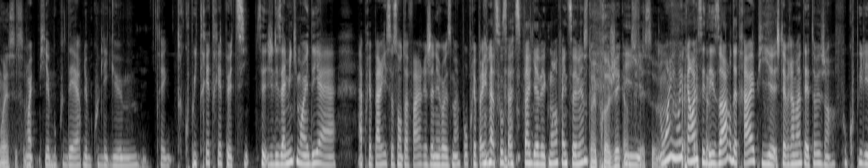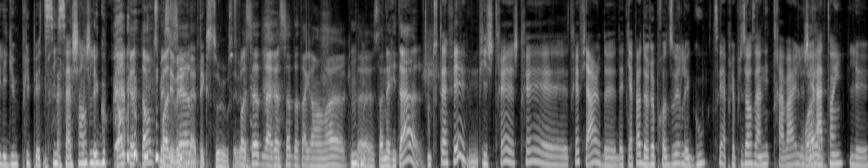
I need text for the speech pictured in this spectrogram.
Ouais, c'est ça. Ouais, puis il y a Mm. beaucoup d'herbes, il y a beaucoup de légumes, Mm. très, très coupés très très petits. J'ai des amis qui m'ont aidé à, à préparer, ils se sont offerts généreusement pour préparer la sauce à spag avec moi en fin de semaine. C'est un projet quand Et- tu fais ça. Ouais, ouais, quand même, c'est des heures de travail. Puis euh, j'étais vraiment têteuse, genre, faut couper les légumes plus petits, ça change le goût. Donc, euh, donc tu, Mais c'est vrai, la possèdes, texture, c'est tu vrai. possèdes la recette de ta grand-mère. t'as- C'est un héritage. Tout à fait. Mm. Puis je suis très, je suis très, euh, très fière d'être capable de reproduire le goût. Tu sais, après plusieurs années de travail, là, j'ai Ouais. atteint le,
